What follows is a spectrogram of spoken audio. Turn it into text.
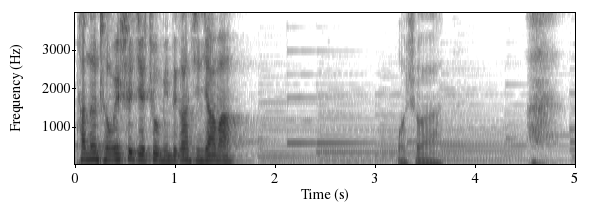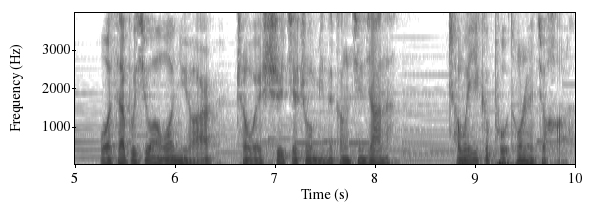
他能成为世界著名的钢琴家吗？”我说：“我才不希望我女儿成为世界著名的钢琴家呢，成为一个普通人就好了。”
